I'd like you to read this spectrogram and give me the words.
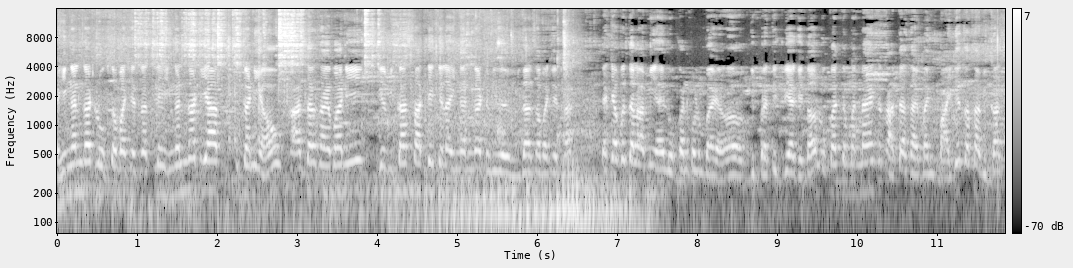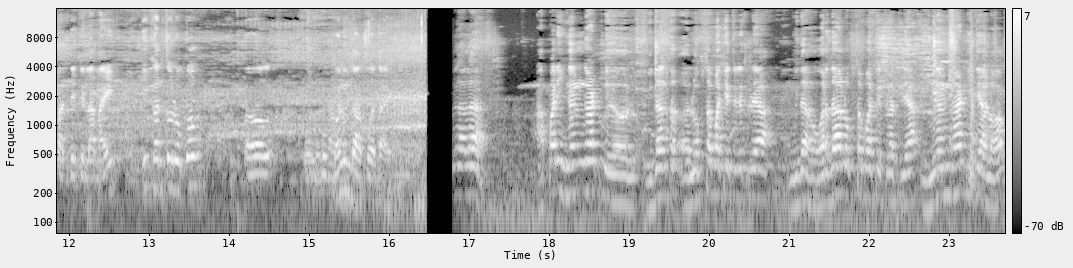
हिंगणघाट लोकसभा क्षेत्रातले हिंगणघाट या ठिकाणी आहो खासदार साहेबांनी जे विकास साध्य केला हिंगणघाट वि- विधानसभा क्षेत्रात त्याच्याबद्दल आम्ही या लोकांकडून बाय- जी प्रतिक्रिया घेत आहोत. लोकांचं म्हणणं आहे की खासदार साहेबांनी पाहिजे तसा विकास साध्य केला नाही. ही खंत लोक म्हणून दाखवत आहे आपण हिंगणघाट विधानसभा लोकसभा क्षेत्रातल्या विधान वर्धा लोकसभा क्षेत्रातल्या हिंगणघाट इथे आलो आहोत.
